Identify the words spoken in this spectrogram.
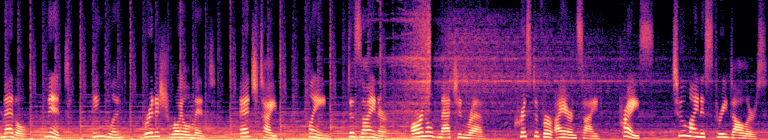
metal, mint. England, British Royal Mint. Edge type, plain. Designer, Arnold Machin Rev. Christopher Ironside. Price, 2-3 dollars.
